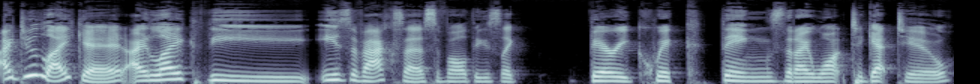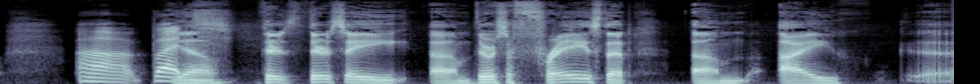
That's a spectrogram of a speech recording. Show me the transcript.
I do like it. I like the ease of access of all these like very quick things that I want to get to. Uh, but yeah there's there's a um there's a phrase that um i uh,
